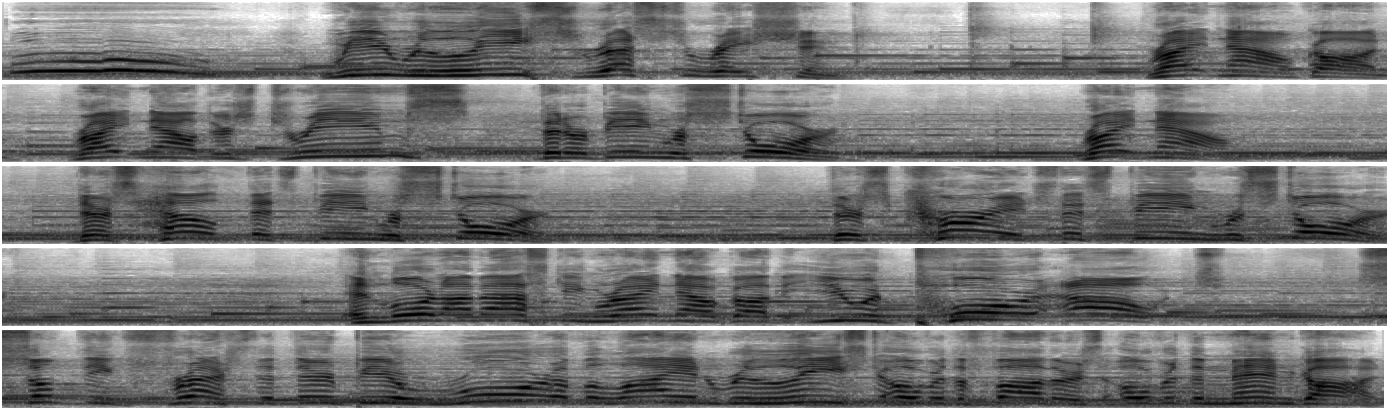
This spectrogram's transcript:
woo, we release restoration. Right now, God, right now, there's dreams that are being restored. Right now, there's health that's being restored. There's courage that's being restored. And Lord, I'm asking right now, God, that you would pour out something fresh, that there'd be a roar of a lion released over the fathers, over the men, God.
